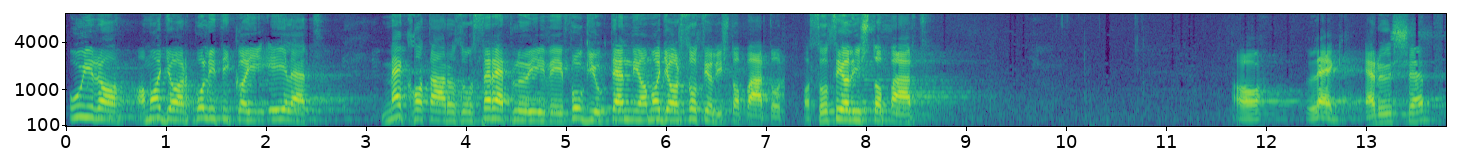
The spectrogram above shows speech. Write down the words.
újra a magyar politikai élet meghatározó szereplőjévé fogjuk tenni a Magyar Szocialista Pártot. A Szocialista Párt a legerősebb,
